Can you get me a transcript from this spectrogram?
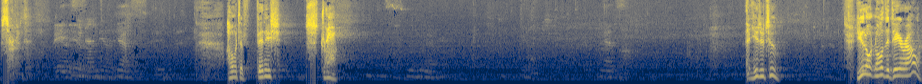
servant. I want to finish strong. And you do too. You don't know the day or hour.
